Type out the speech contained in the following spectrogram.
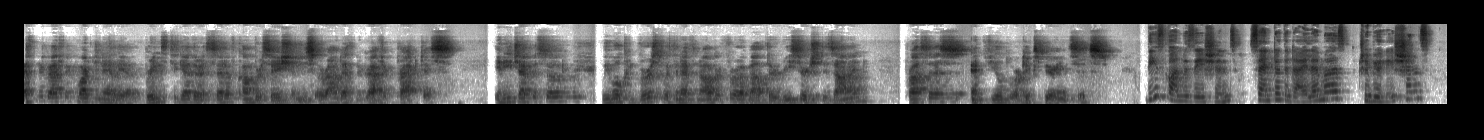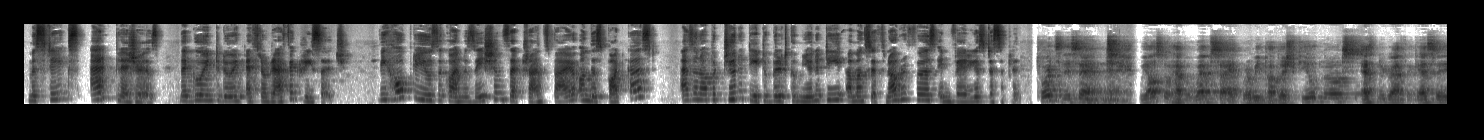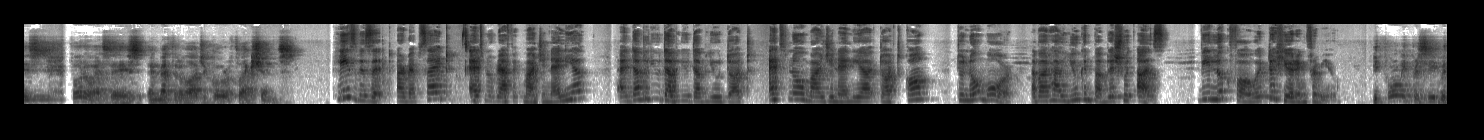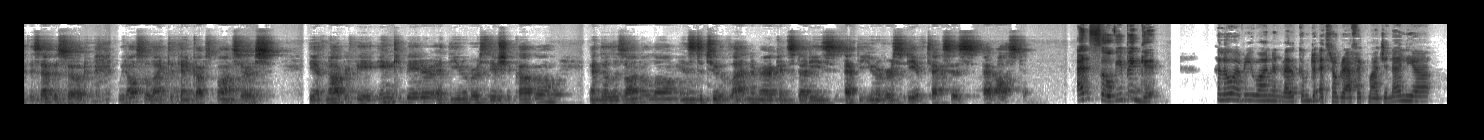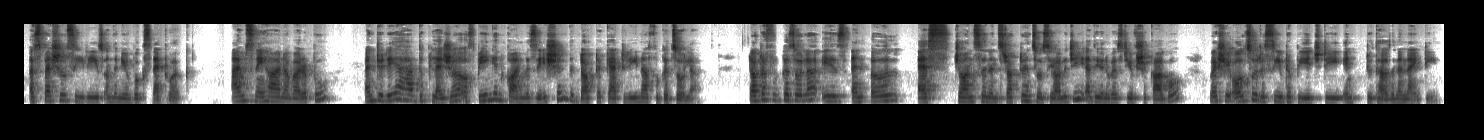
Ethnographic Marginalia brings together a set of conversations around ethnographic practice. In each episode, we will converse with an ethnographer about their research design, process, and fieldwork experiences. These conversations center the dilemmas, tribulations, mistakes, and pleasures that go into doing ethnographic research. We hope to use the conversations that transpire on this podcast as an opportunity to build community amongst ethnographers in various disciplines. Towards this end, we also have a website where we publish field notes, ethnographic essays, photo essays, and methodological reflections. Please visit our website, Ethnographic Marginalia, at www.ethnomarginalia.com to know more about how you can publish with us. We look forward to hearing from you. Before we proceed with this episode, we'd also like to thank our sponsors the Ethnography Incubator at the University of Chicago and the Lozano Long Institute of Latin American Studies at the University of Texas at Austin. And so we begin. Hello, everyone, and welcome to Ethnographic Marginalia, a special series on the New Books Network. I'm Sneha Annavarapu, and today I have the pleasure of being in conversation with Dr. Caterina Fugazzola. Dr. Fugazzola is an Earl S. Johnson Instructor in Sociology at the University of Chicago, where she also received a PhD in 2019.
